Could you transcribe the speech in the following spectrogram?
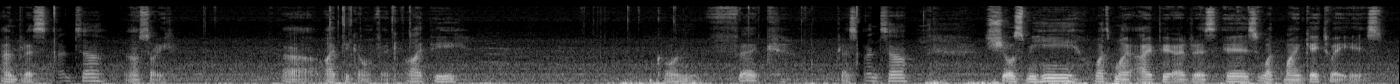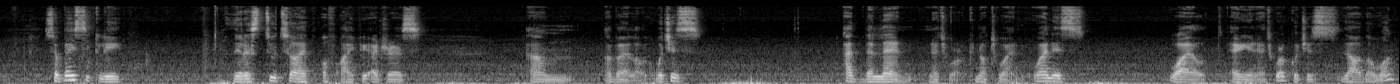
and press enter. Oh sorry. Uh, IP config. IP config. Press enter. Shows me here what my IP address is what my gateway is so basically there is two type of IP address um, available which is at the LAN network not WAN. WAN is wild area network which is the other one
